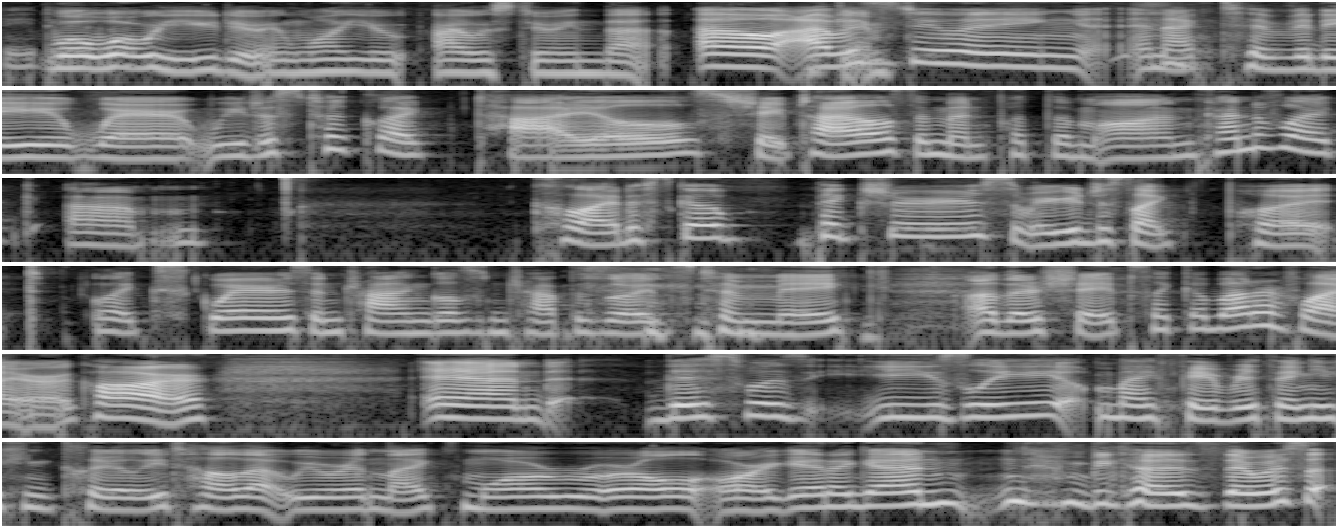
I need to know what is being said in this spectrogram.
we do? well what were you doing while you i was doing that oh, I Okay. was doing an activity where we just took like tiles, shape tiles, and then put them on, kind of like um, kaleidoscope pictures where you just like put like squares and triangles and trapezoids to make other shapes like a butterfly or a car. And this was easily my favorite thing. You can clearly tell that we were in like more rural Oregon again because there was a,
